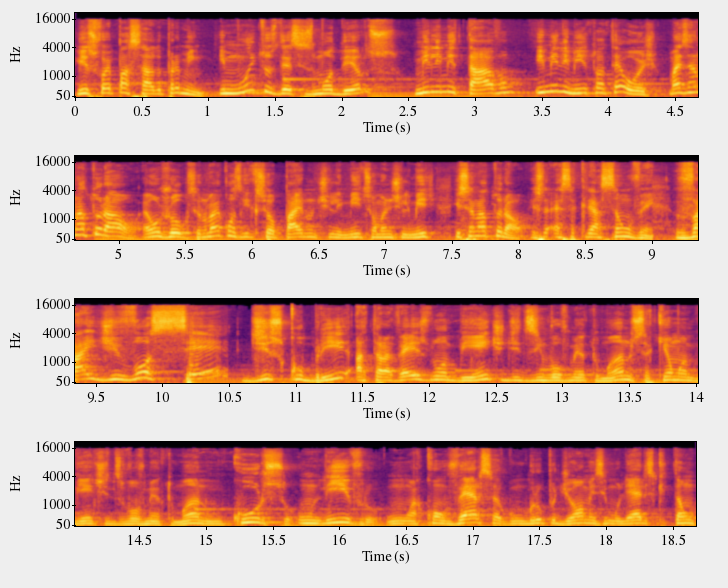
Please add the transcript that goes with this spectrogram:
E isso foi passado para mim. E muitos desses modelos me limitavam e me limitam até hoje. Mas é natural, é um jogo. Você não vai conseguir que seu pai não te limite, sua mãe não te limite. Isso é natural. Isso, essa criação vem. Vai de você descobrir através do ambiente de desenvolvimento humano. Isso aqui é um ambiente de desenvolvimento humano, um curso, um livro, uma conversa com um grupo de homens e mulheres que estão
